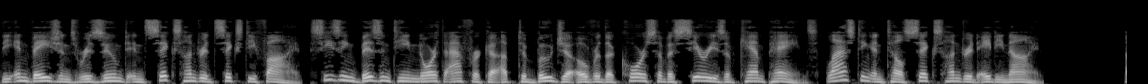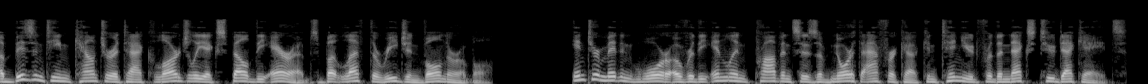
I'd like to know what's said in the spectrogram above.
the invasions resumed in 665, seizing Byzantine North Africa up to Buja over the course of a series of campaigns, lasting until 689. A Byzantine counterattack largely expelled the Arabs but left the region vulnerable. Intermittent war over the inland provinces of North Africa continued for the next two decades.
